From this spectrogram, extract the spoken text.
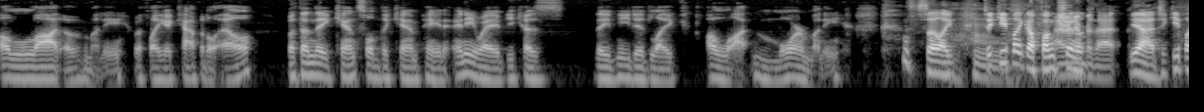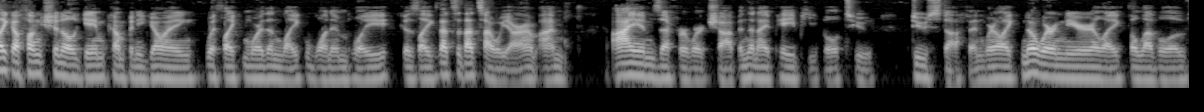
a lot of money with like a capital L, but then they canceled the campaign anyway because they needed like a lot more money. so like mm-hmm. to keep like a functional that. Yeah, to keep like a functional game company going with like more than like one employee because like that's that's how we are. I'm I'm I am Zephyr Workshop and then I pay people to do stuff and we're like nowhere near like the level of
